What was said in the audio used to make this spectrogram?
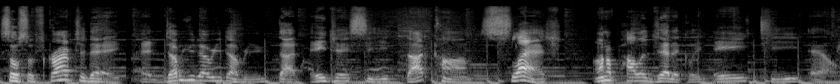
So subscribe today at www.ajc.com slash unapologetically ATL.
